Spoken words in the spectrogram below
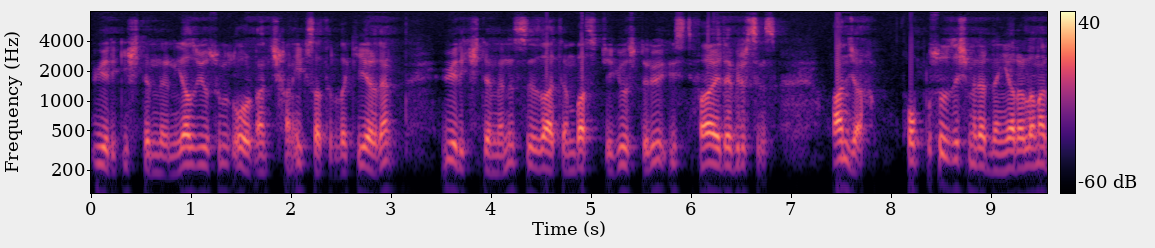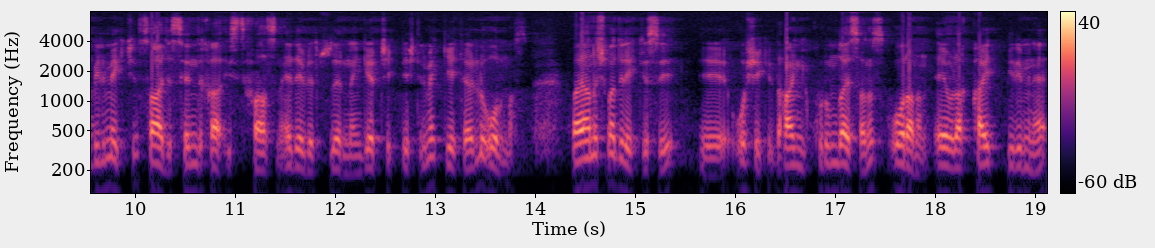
üyelik işlemlerini yazıyorsunuz. Oradan çıkan ilk satırdaki yerden üyelik işlemlerini size zaten basitçe gösteriyor. İstifa edebilirsiniz. Ancak toplu sözleşmelerden yararlanabilmek için sadece sendika istifasını E-Devlet üzerinden gerçekleştirmek yeterli olmaz. Dayanışma dilekçesi e, o şekilde hangi kurumdaysanız oranın evrak kayıt birimine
